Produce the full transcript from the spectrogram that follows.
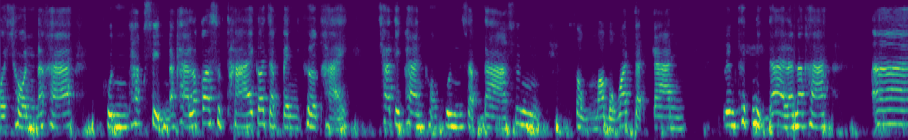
วชนนะคะ คุณทักษิณนะคะ แล้วก็สุดท้ายก็จะเป็นเครือข่ายชาติพันธุ์ของคุณสัปดาห์ ซึ่งส่งมาบอกว่าจัดการเรื่องเทคนิคได้แล้วนะคะอ่า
